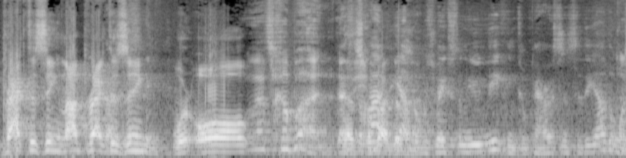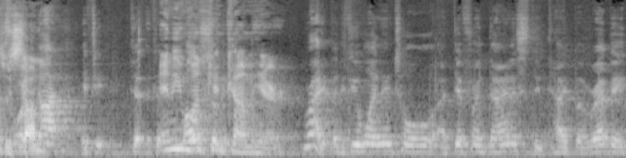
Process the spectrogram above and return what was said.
practicing, not practicing. We're all. Well, that's Chabad. That's, That's Chabad, Chabad, yeah, but which makes them unique in comparison to the other ones. To If some. you're not, if you, to, to Anyone can of- come here. Right, but if you went into a different dynasty type of Rebbe,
